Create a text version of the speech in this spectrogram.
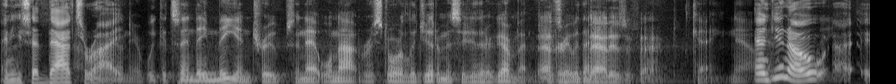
And he said, That's right. We could send a million troops, and that will not restore legitimacy to their government. You That's, agree with that? That is a fact. Okay. Now, And you know, uh,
